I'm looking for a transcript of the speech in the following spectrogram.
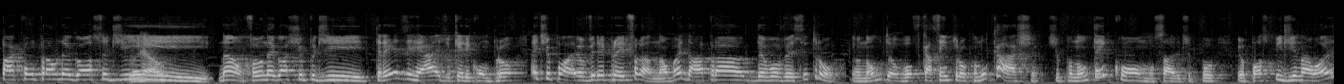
pra comprar um negócio de. Não, foi um negócio tipo de 13 reais o que ele comprou. Aí, tipo, ó, eu virei pra ele e falei, ó, não vai dar pra devolver esse troco. Eu não eu vou ficar sem troco no caixa. Tipo, não tem como, sabe? Tipo, eu posso pedir na loja,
